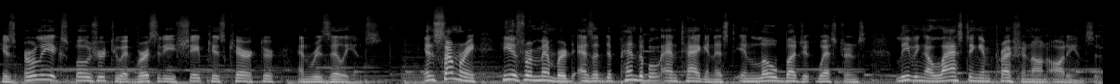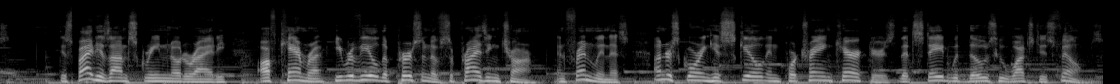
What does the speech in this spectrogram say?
his early exposure to adversity shaped his character and resilience. In summary, he is remembered as a dependable antagonist in low budget westerns, leaving a lasting impression on audiences. Despite his on screen notoriety, off camera, he revealed a person of surprising charm and friendliness, underscoring his skill in portraying characters that stayed with those who watched his films.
